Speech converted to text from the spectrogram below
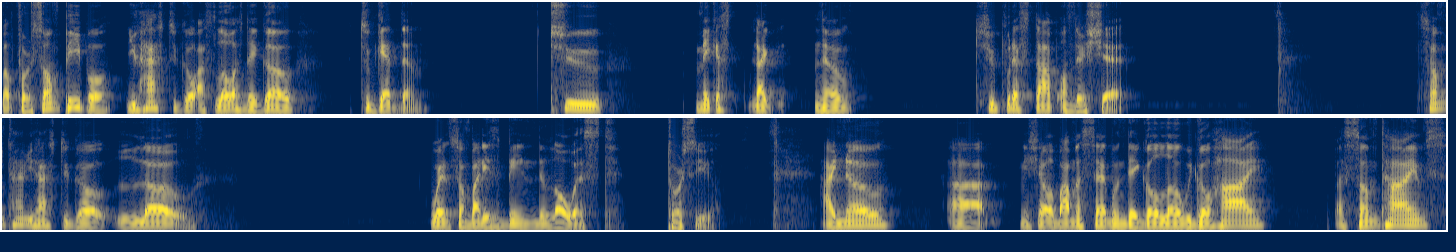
But for some people, you have to go as low as they go to get them. To make us like you know to put a stop on their shit. Sometimes you have to go low when somebody is being the lowest towards you. I know uh, Michelle Obama said when they go low, we go high. But sometimes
